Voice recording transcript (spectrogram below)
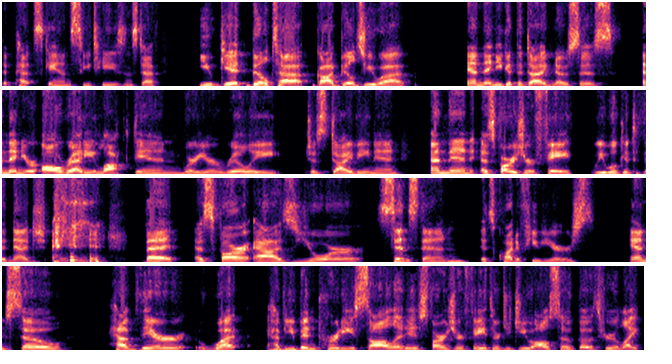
the PET scans CTs and stuff you get built up God builds you up and then you get the diagnosis and then you're already locked in where you're really just diving in and then as far as your faith, we will get to the nudge. Mm-hmm. but as far as your since then, it's quite a few years. And so have there what have you been pretty solid as far as your faith or did you also go through like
